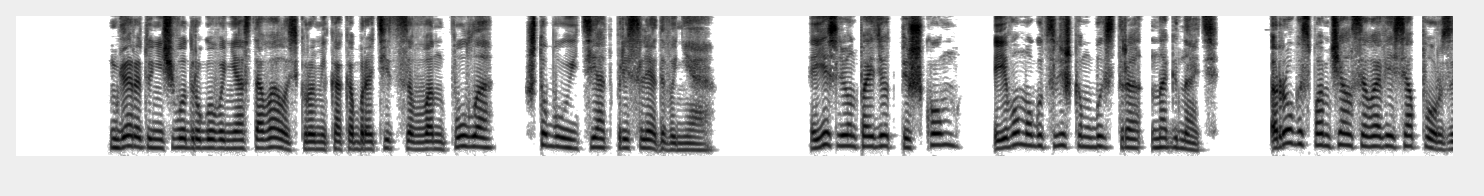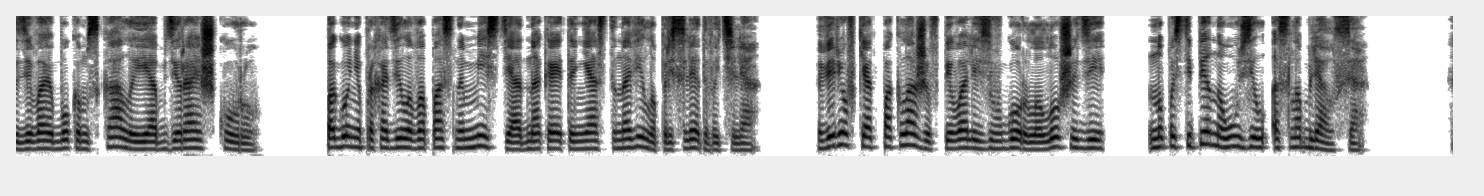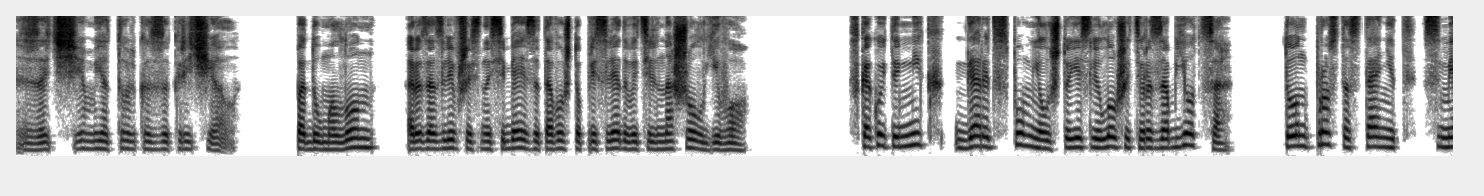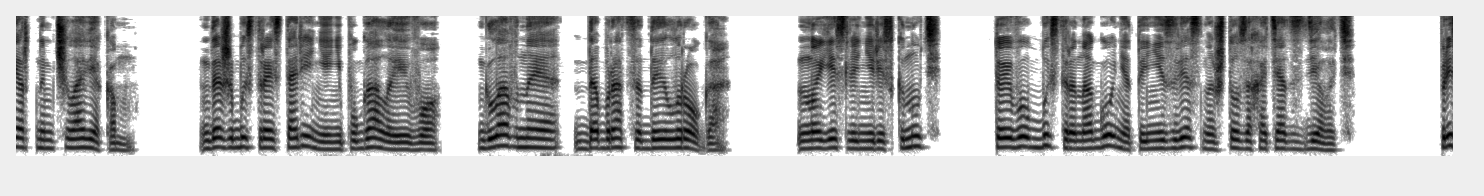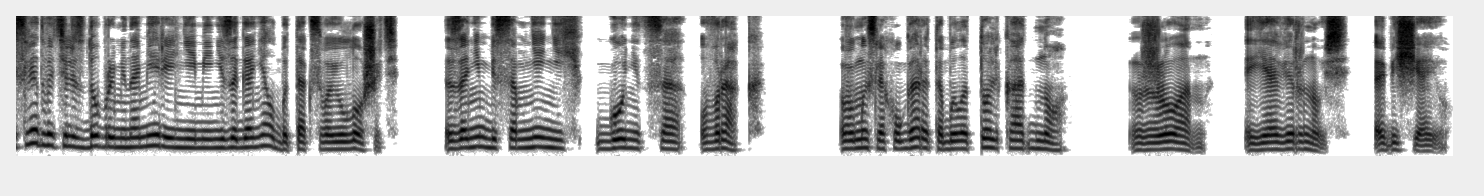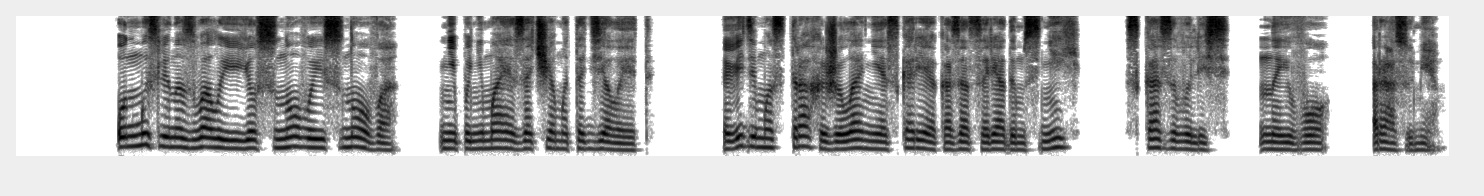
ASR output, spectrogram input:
Гаррету ничего другого не оставалось, кроме как обратиться в Ванпула, чтобы уйти от преследования. Если он пойдет пешком, его могут слишком быстро нагнать. Рогас помчался во весь опор, задевая боком скалы и обдирая шкуру. Погоня проходила в опасном месте, однако это не остановило преследователя. Веревки от поклажи впивались в горло лошади, но постепенно узел ослаблялся. «Зачем я только закричал?» — подумал он, разозлившись на себя из-за того, что преследователь нашел его. В какой-то миг Гаррет вспомнил, что если лошадь разобьется, то он просто станет смертным человеком. Даже быстрое старение не пугало его. Главное — добраться до Элрога. Но если не рискнуть, то его быстро нагонят, и неизвестно, что захотят сделать. Преследователь с добрыми намерениями не загонял бы так свою лошадь. За ним, без сомнений, гонится враг. В мыслях у Гаррета было только одно. «Жоан, я вернусь, обещаю». Он мысленно звал ее снова и снова, не понимая, зачем это делает. Видимо, страх и желание скорее оказаться рядом с ней сказывались на его разуме.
